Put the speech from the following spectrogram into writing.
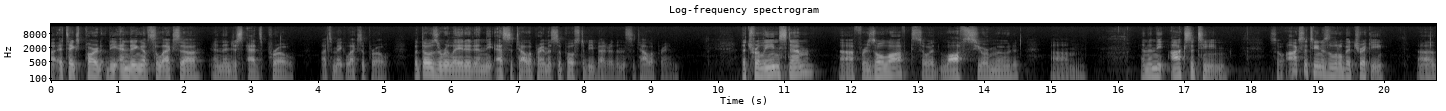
uh, it takes part the ending of Celexa and then just adds pro uh, to make Lexapro. But those are related, and the escitalopram is supposed to be better than the citalopram. The traline stem uh, for Zoloft, so it lofts your mood. Um, and then the oxetine. So oxetine is a little bit tricky. Uh,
